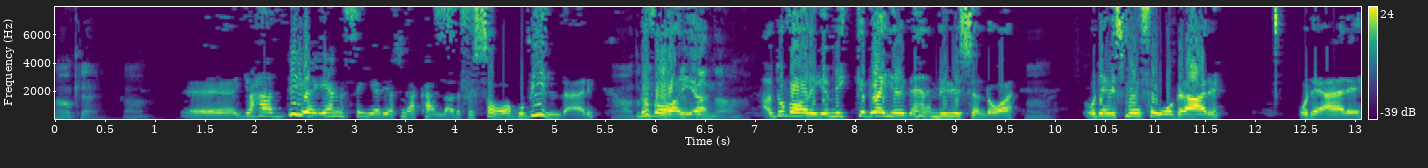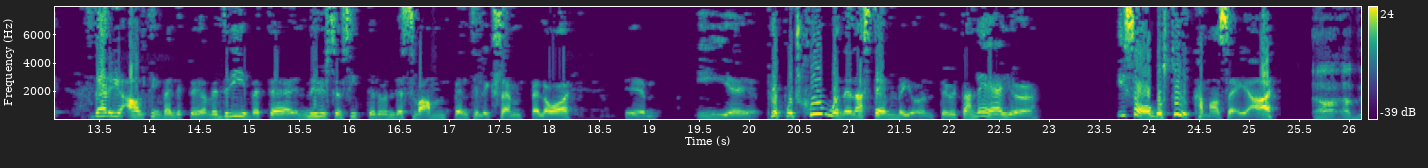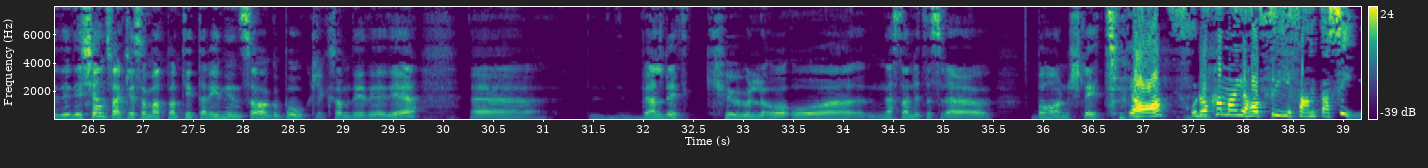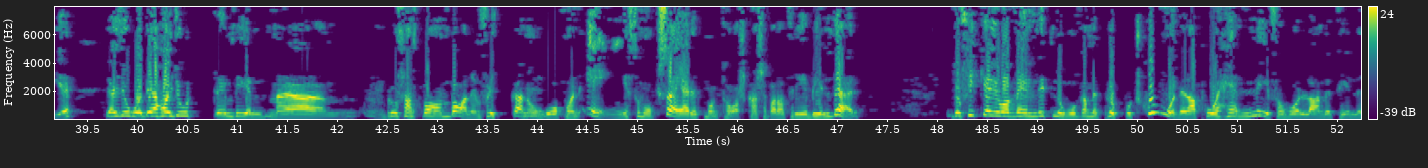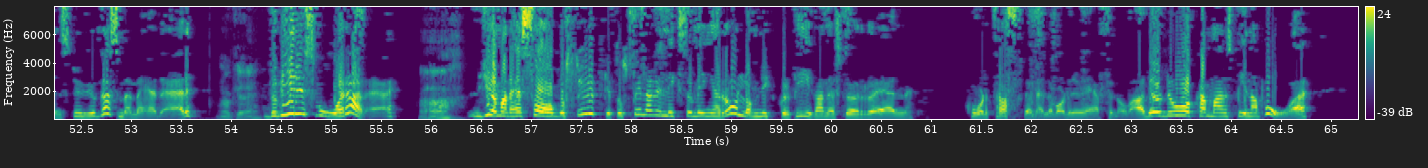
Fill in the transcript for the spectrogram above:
Okej. Okay. Ja. Eh, jag hade ju en serie som jag kallade för sagobilder. Ja, de då var det ju, Då var det ju mycket, då är ju den här musen då. Mm. Och det är små fåglar. Och det är, där är ju allting väldigt överdrivet. Musen sitter under svampen till exempel. Och eh, i eh, proportionerna stämmer ju inte utan det är ju i sagostuk kan man säga. Ja, det, det, känns verkligen som att man tittar in i en sagobok liksom. Det, det, det eh, väldigt kul och, och, nästan lite sådär barnsligt. Ja, och då kan man ju ha fri fantasi. Jag, gjorde, jag har gjort en bild med mm, brorsans barnbarn, en flicka, när hon går på en äng som också är ett montage, kanske bara tre bilder. Då fick jag ju vara väldigt noga med proportionerna på henne i förhållande till en stuga som är med där. Okay. Då blir det svårare. Aha. Gör man det här sagostuket då spelar det liksom ingen roll om nyckelpigan är större än koltrasten eller vad det nu är för något. Då, då kan man spinna på.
